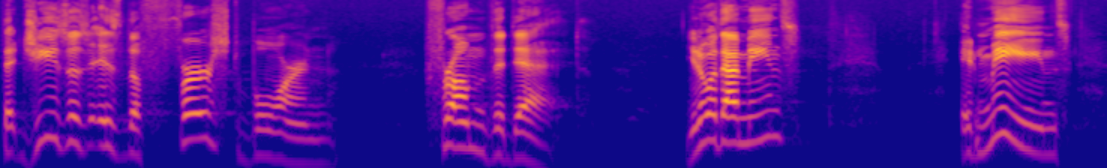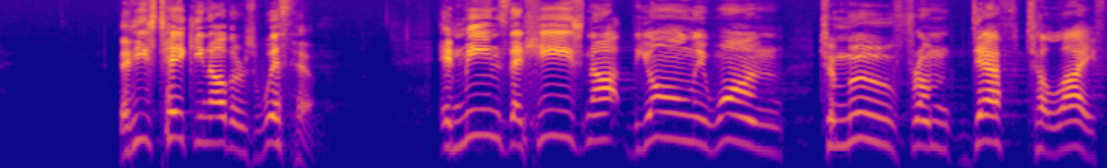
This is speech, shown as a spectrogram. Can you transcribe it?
that Jesus is the firstborn from the dead. You know what that means? It means that he's taking others with him. It means that he's not the only one to move from death to life.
